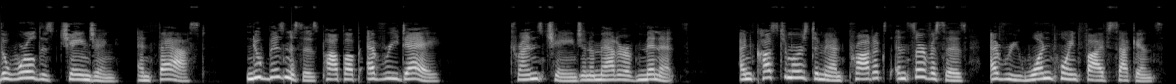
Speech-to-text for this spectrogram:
The world is changing, and fast. New businesses pop up every day. Trends change in a matter of minutes, and customers demand products and services every 1.5 seconds.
